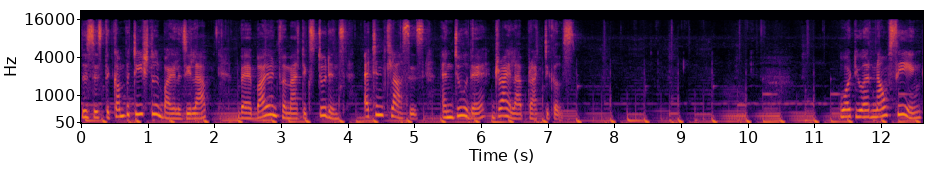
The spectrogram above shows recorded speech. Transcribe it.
This is the computational biology lab where bioinformatics students attend classes and do their dry lab practicals. What you are now seeing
